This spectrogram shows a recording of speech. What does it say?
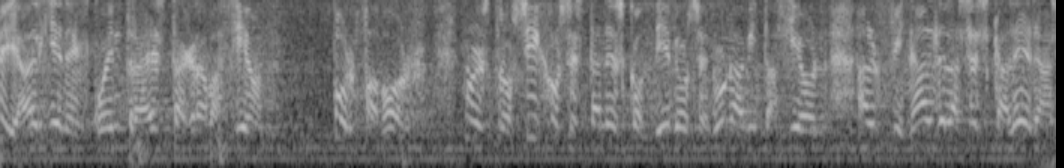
Si alguien encuentra esta grabación, por favor, nuestros hijos están escondidos en una habitación al final de las escaleras.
